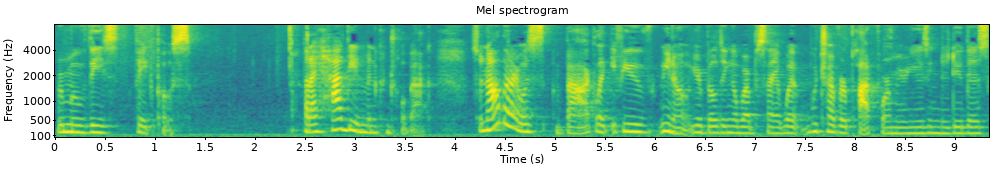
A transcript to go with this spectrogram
remove these fake posts. But I had the admin control back. So now that I was back, like if you've, you know, you're building a website, whichever platform you're using to do this,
